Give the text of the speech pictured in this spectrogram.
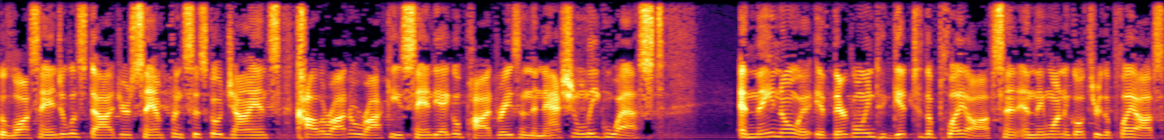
the Los Angeles Dodgers, San Francisco Giants, Colorado Rockies, San Diego Padres, and the National League West. And they know if they're going to get to the playoffs and, and they want to go through the playoffs,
